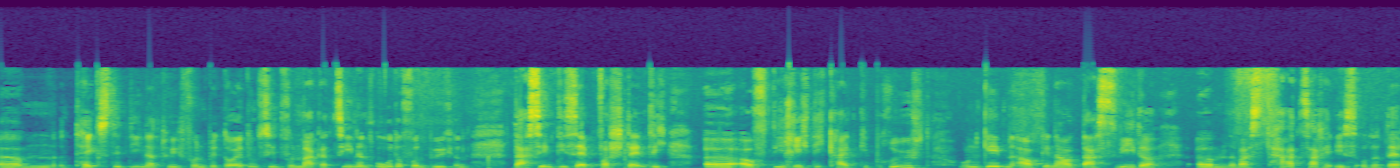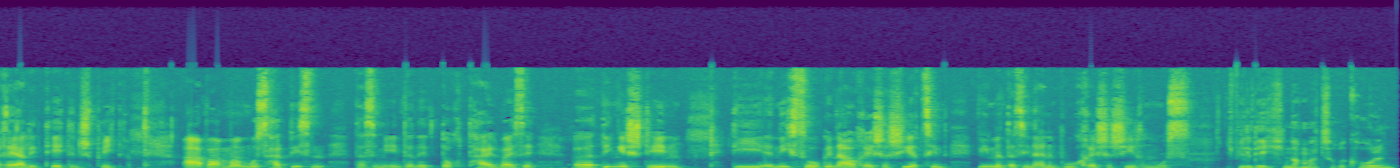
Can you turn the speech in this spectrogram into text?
ähm, Texte, die natürlich von Bedeutung sind, von Magazinen oder von Büchern, da sind die selbstverständlich äh, auf die Richtigkeit geprüft und geben auch genau das wieder, ähm, was Tatsache ist oder der Realität entspricht. Aber man muss halt wissen, dass im Internet doch teilweise äh, Dinge stehen, die nicht so genau recherchiert sind, wie man das in einem Buch recherchieren muss. Ich will dich nochmal zurückholen.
